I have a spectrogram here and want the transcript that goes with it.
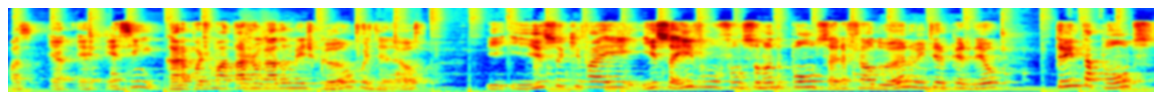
Mas é, é- é assim, o cara pode matar a jogada no meio de campo, entendeu? E, e isso é que vai. Isso aí vão, vão somando pontos. Aí no final do ano o Inter perdeu 30 pontos,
